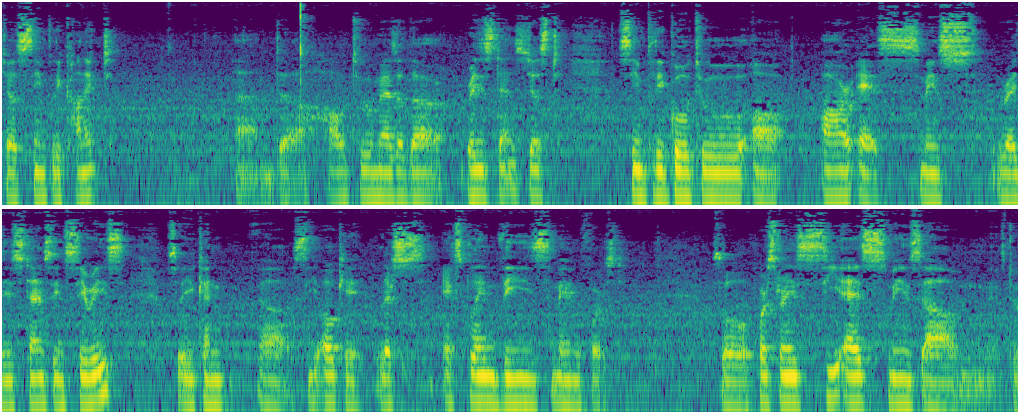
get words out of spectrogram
Just simply connect. And uh, how to measure the resistance? Just simply go to uh, RS means resistance in series. So you can uh, see okay let's explain these menu first. So first one is CS means um, to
